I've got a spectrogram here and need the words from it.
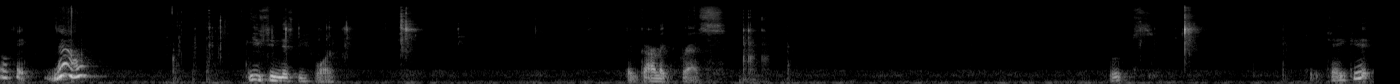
Okay, now, you've seen this before. The garlic press. Oops. So take it.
